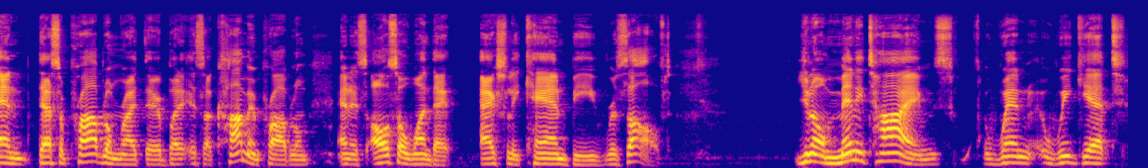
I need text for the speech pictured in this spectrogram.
And that's a problem right there, but it's a common problem. And it's also one that actually can be resolved. You know, many times when we get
